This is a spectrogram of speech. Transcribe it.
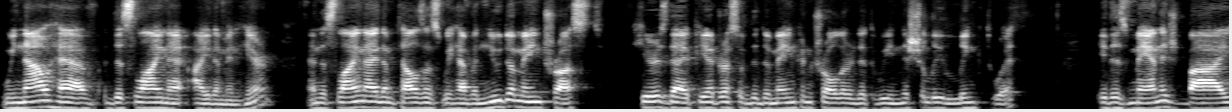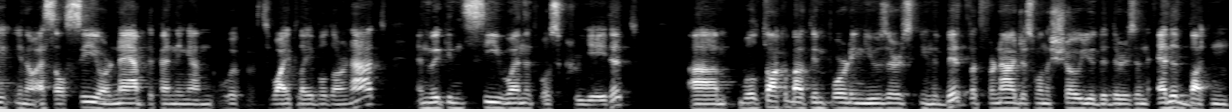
we now have this line item in here. And this line item tells us we have a new domain trust. Here's the IP address of the domain controller that we initially linked with. It is managed by you know, SLC or NAP, depending on if it's white labeled or not. And we can see when it was created. Um, we'll talk about importing users in a bit, but for now, I just want to show you that there is an edit button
